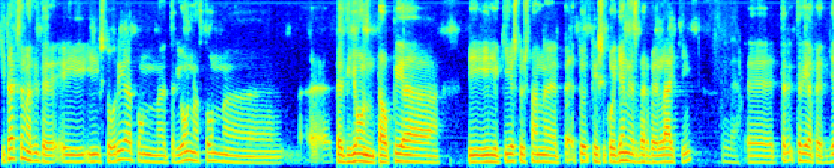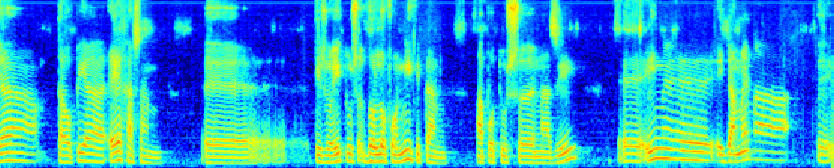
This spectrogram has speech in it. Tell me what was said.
Κοιτάξτε να δείτε, η, η ιστορία των ε, τριών αυτών ε, ε, παιδιών, τα οποία οι ηλικίες τους ήταν ε, πε- το- της οικογένειας Βερβελάκη, Ναι. ε, τρι- τρία παιδιά τα οποία έχασαν ε, τη ζωή τους, δολοφονήθηκαν από τους ε, Ναζί, ε, είναι για μένα ε,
